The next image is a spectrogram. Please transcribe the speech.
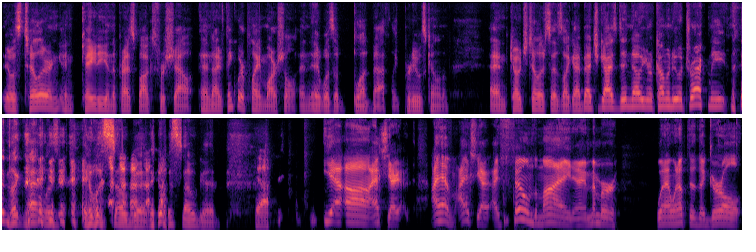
it was Tiller and, and Keady in the press box for shout, and I think we were playing Marshall, and it was a bloodbath. Like Purdue was killing them. And Coach Tiller says, like, I bet you guys didn't know you were coming to a track meet. like that was it was so good. It was so good. Yeah. Yeah. Uh actually I I have I actually I, I, filmed mine and I remember when I went up to the girl,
